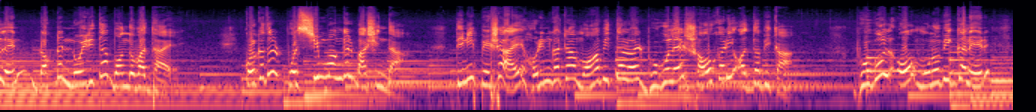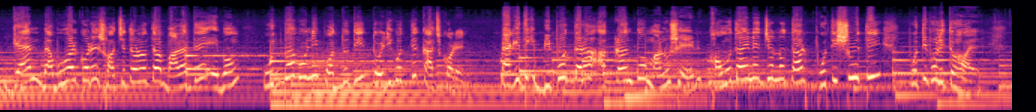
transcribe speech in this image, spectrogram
হলেন ডক্টর নৈরিতা বন্দ্যোপাধ্যায়, কলকাতার পশ্চিমবঙ্গের বাসিন্দা। তিনি পেশায় হরিণঘাটা মহাবিদ্যালয়ের ভূগোলের সহকারী অধ্যাপিকা। ভূগোল ও মনোবিজ্ঞানের জ্ঞান ব্যবহার করে সচেতনতা বাড়াতে এবং উদ্ভাবনী পদ্ধতি তৈরি করতে কাজ করেন। প্রাকৃতিক বিপদ দ্বারা আক্রান্ত মানুষের ক্ষমতায়নের জন্য তার প্রতিশ্রুতি প্রতিফলিত হয়।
